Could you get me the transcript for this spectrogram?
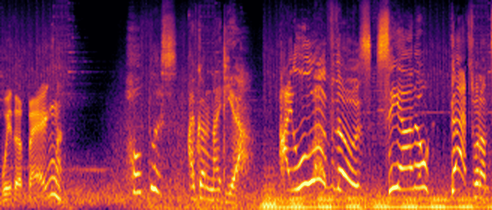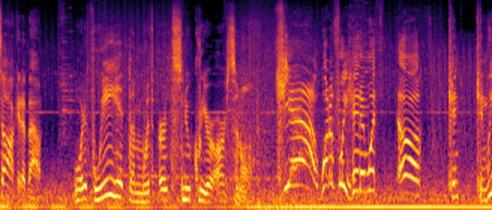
with a bang? Hopeless. I've got an idea. I love those! See, Otto? That's what I'm talking about. What if we hit them with Earth's nuclear arsenal? Yeah! What if we hit them with uh can can we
